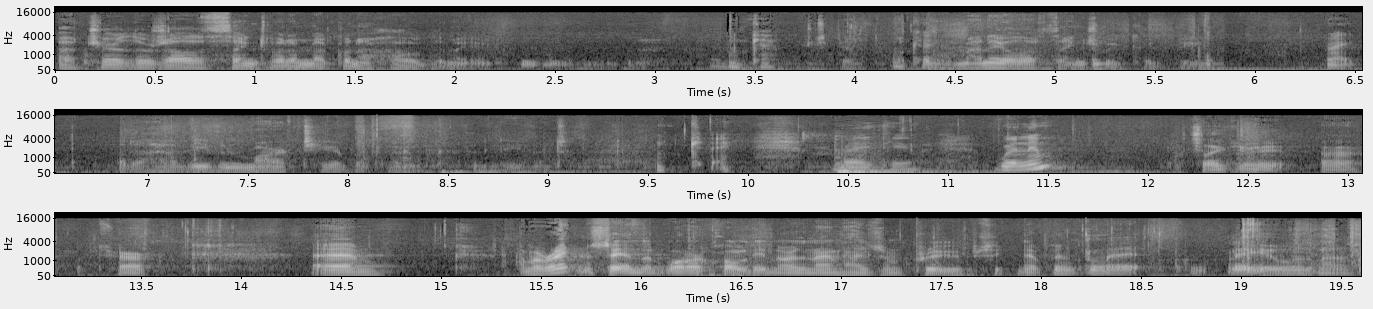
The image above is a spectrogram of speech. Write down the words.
Uh, Chair, there's other things, but I'm not going to hog them. Okay, Okay. There are many other things we could be, right, but I have even marked here, but we could leave it. okay, right here. William? Thank you, uh, Chair. Um, am I right in saying that water quality in Northern Ireland has improved significantly over the last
